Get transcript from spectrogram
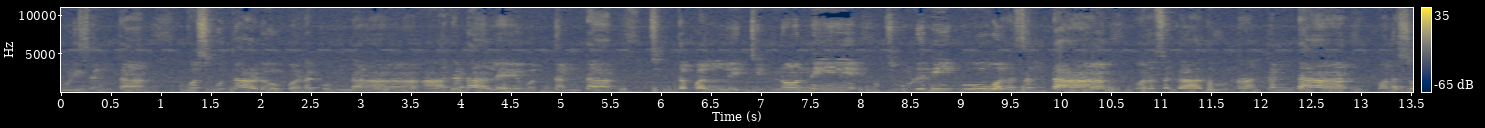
గుడిసెంట పసుపుతాడు పడకుండా ఆగడాలే వద్దంట. చింతపల్లి చిన్నోన్ని చూడు నీకు వరసంట. వరస కాదు నాకంట మనసు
